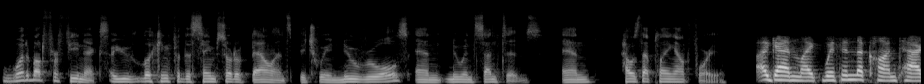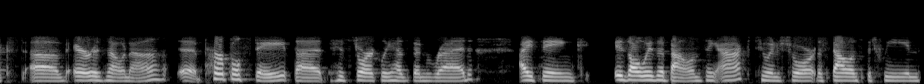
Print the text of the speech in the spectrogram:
what about for phoenix? Are you looking for the same sort of balance between new rules and new incentives? And how is that playing out for you again, like within the context of Arizona, uh, purple state that historically has been red, I think is always a balancing act to ensure this balance between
